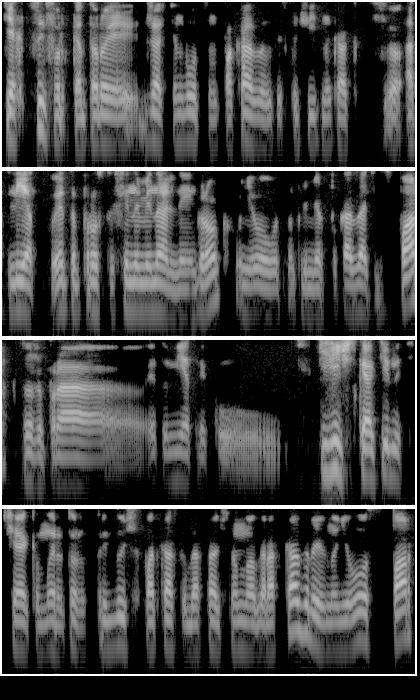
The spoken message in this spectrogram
тех цифр, которые Джастин Вотсон показывает исключительно как атлет, это просто феноменальный игрок. У него вот, например, показатель Spark, тоже про эту метрику физической активности человека мы тоже в предыдущих подкастах достаточно много рассказывали, но у него Spark,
